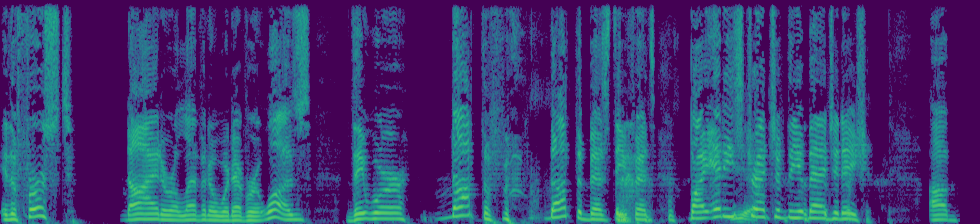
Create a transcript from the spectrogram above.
In the first nine or eleven or whatever it was, they were not the not the best defense by any stretch of the imagination. Um,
